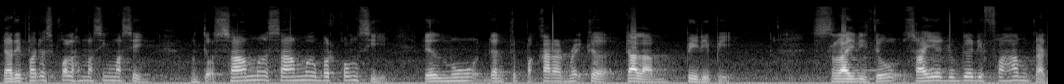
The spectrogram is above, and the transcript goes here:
daripada sekolah masing-masing untuk sama-sama berkongsi ilmu dan kepakaran mereka dalam PDP. Selain itu, saya juga difahamkan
